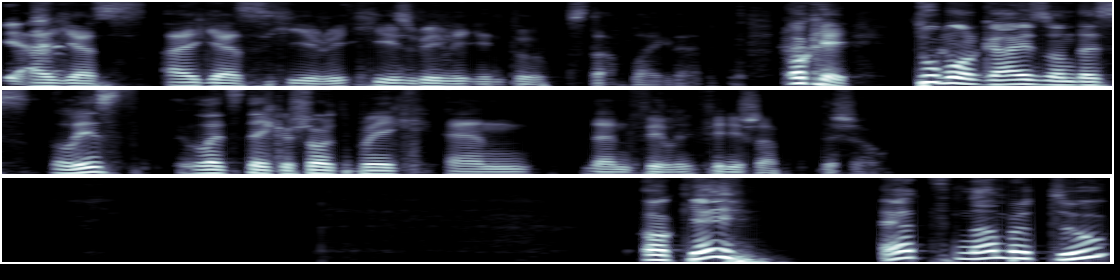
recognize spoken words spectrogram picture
yeah. I guess i guess he re- he's really into stuff like that. Okay two more guys on this list. Let's take a short break and then fill, finish up the show. Okay at number two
